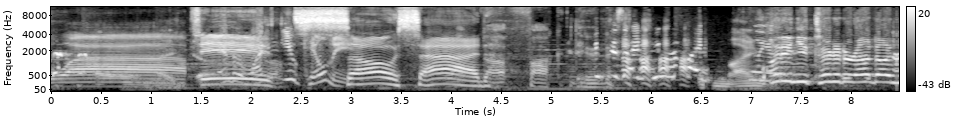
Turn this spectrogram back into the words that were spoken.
Wow. Amber, why didn't you kill me? So sad. The fuck, dude. Because I do like Why didn't you turn it around on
